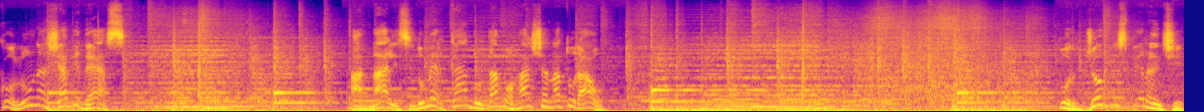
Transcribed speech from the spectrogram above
Coluna Jab 10. Análise do mercado da borracha natural. Por Diogo Esperante.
